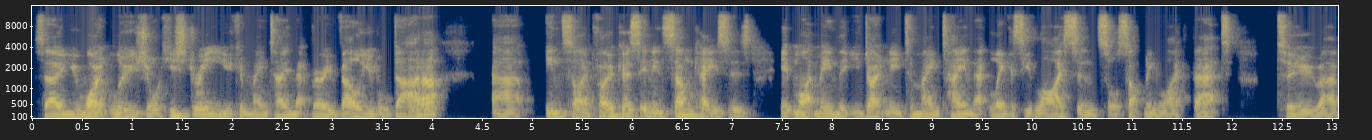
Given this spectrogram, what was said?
So you won't lose your history. You can maintain that very valuable data uh, inside Phocas. And in some cases it might mean that you don't need to maintain that legacy license or something like that to uh,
